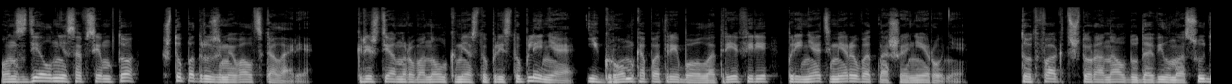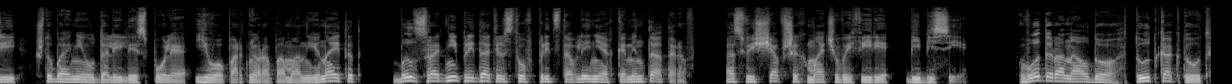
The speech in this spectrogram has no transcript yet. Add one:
он сделал не совсем то, что подразумевал Скалари. Криштиан рванул к месту преступления и громко потребовал от рефери принять меры в отношении Руни. Тот факт, что Роналду давил на судей, чтобы они удалили с поля его партнера по Ман Юнайтед, был сродни предательству в представлениях комментаторов, освещавших матч в эфире BBC. Вот и Роналду, тут как тут,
